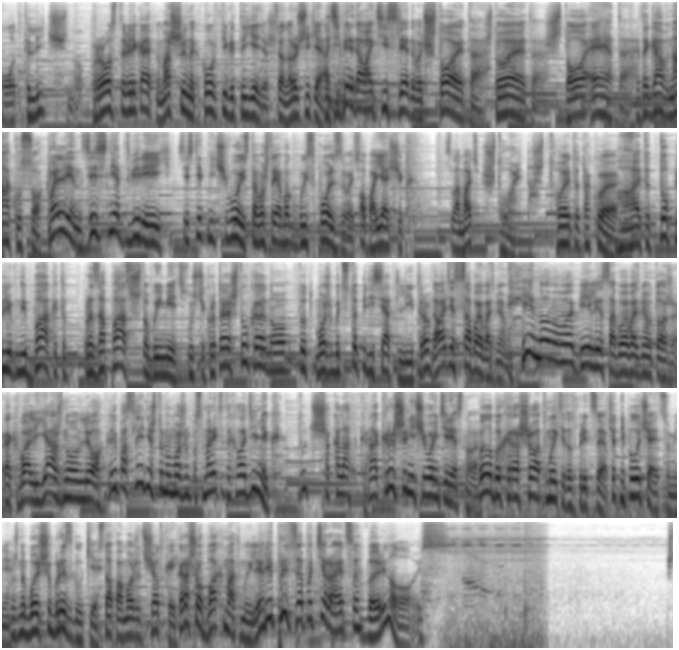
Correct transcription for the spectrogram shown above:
Отлично. Просто великолепно. Машина, какого фига ты едешь? Все, на ручнике. А теперь давайте исследовать, что это? Что это? Что это? Это говна кусок. Блин, здесь нет дверей. Здесь нет ничего из того, что я мог бы использовать. Опа, ящик. Сломать? Что это? Что это такое? А, это топливный бак, это про запас, чтобы иметь. Слушайте, крутая штука, но тут может быть 150 литров. Давайте с собой возьмем. И нового Билли с собой возьмем тоже. Как вальяжно он лег. Ну и последнее, что мы можем посмотреть, это холодильник. Тут шоколадка. На крыше ничего интересного. Было бы хорошо отмыть этот прицеп. Что-то не получается у меня. Нужно больше брызгалки. Стоп, а может щеткой? Хорошо, бак мы отмыли. И прицеп оттирается. Very nice.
